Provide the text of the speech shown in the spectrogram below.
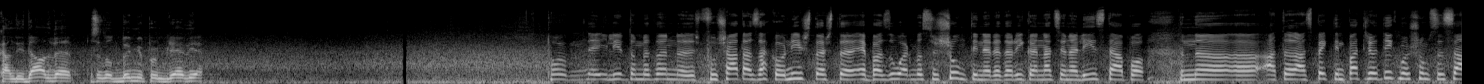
kandidatëve, nëse do të bëjmë një përmbledhje? Po, e Ilir, domethënë, fushata zakonisht është e bazuar më së shumti në retorika nacionaliste, apo në atë aspektin patriotik më shumë se sa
